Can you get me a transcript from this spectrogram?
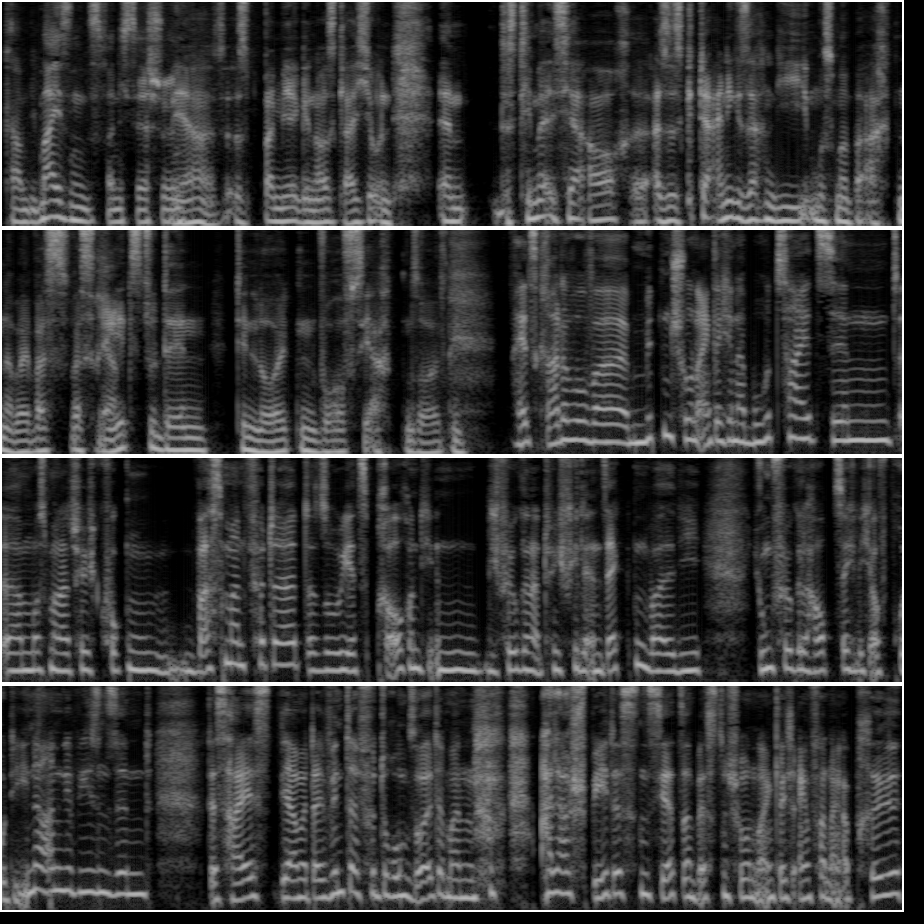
kamen die Meisen. Das fand ich sehr schön. Ja, das ist bei mir genau das Gleiche. Und ähm, das Thema ist ja auch, äh, also es gibt ja einige Sachen, die muss man beachten, aber was, was Ja. rätst du denn den Leuten, worauf sie achten sollten? Jetzt gerade, wo wir mitten schon eigentlich in der Brutzeit sind, äh, muss man natürlich gucken, was man füttert. Also jetzt brauchen die, die Vögel natürlich viele Insekten, weil die Jungvögel hauptsächlich auf Proteine angewiesen sind. Das heißt, ja, mit der Winterfütterung sollte man allerspätestens jetzt am besten schon eigentlich Anfang April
